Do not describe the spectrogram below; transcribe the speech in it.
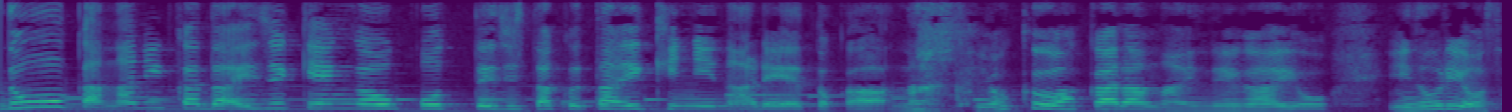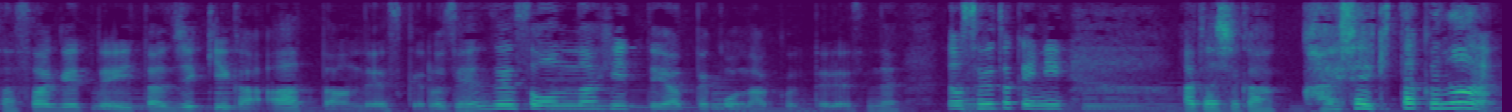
どうか何か大事件が起こって自宅待機になれとかなんかよくわからない願いを祈りを捧げていた時期があったんですけど全然そんな日ってやってこなくてですね。でもそういう時に私が会社行きたくない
